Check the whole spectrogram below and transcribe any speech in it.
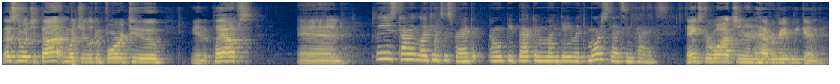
let us know what you thought and what you're looking forward to in the playoffs. And Please comment, like, and subscribe. I will be back on Monday with more stats and packs. Thanks for watching and have a great weekend.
